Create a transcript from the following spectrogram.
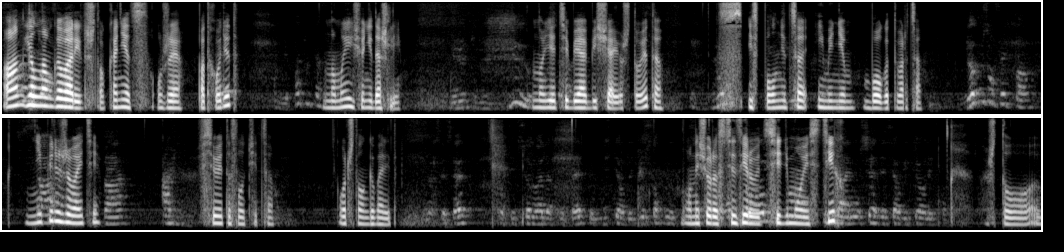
ангел нам говорит, что конец уже подходит, но мы еще не дошли. Но я тебе обещаю, что это исполнится именем Бога Творца. Не переживайте, все это случится. Вот что он говорит. Он еще раз цитирует седьмой стих, что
